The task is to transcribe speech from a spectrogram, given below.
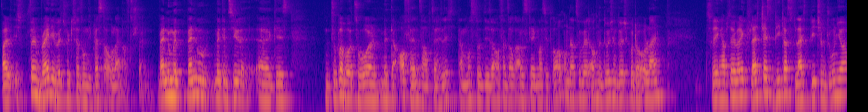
weil ich für den Brady würde ich wirklich versuchen, die beste O-Line aufzustellen. Wenn du mit, wenn du mit dem Ziel äh, gehst, einen Super Bowl zu holen mit der Offense hauptsächlich, dann musst du dieser Offense auch alles geben, was sie braucht. Und dazu gehört auch eine durch und durch gute O-Line. Deswegen habe ich da überlegt, vielleicht Jason Peters, vielleicht Beecham Jr.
